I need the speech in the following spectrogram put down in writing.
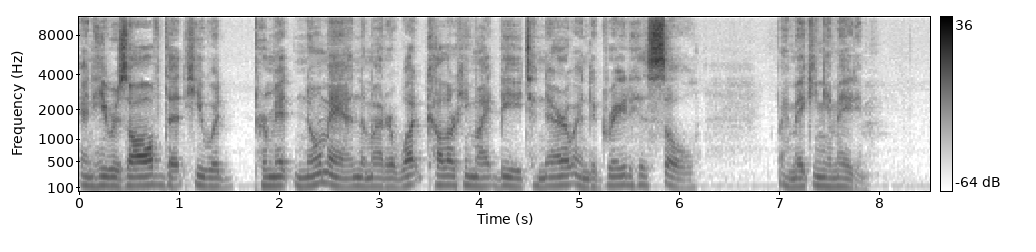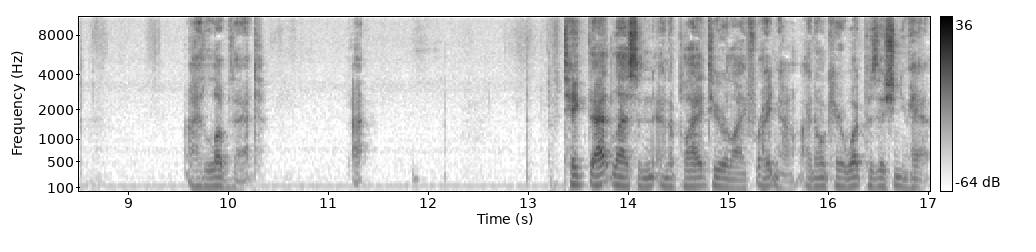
And he resolved that he would permit no man, no matter what color he might be, to narrow and degrade his soul by making him hate him. I love that. I, take that lesson and apply it to your life right now. I don't care what position you have,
